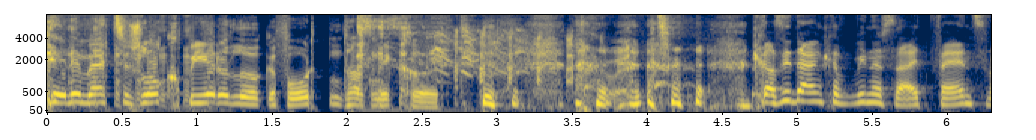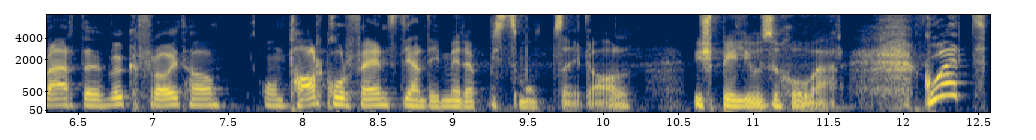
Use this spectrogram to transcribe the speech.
Ich nehme jetzt einen Schluck Bier und schaue fort und habe es nicht gehört. also ich denke, wie er sagt, Fans werden wirklich Freude haben. Und Hardcore-Fans, die haben immer etwas zu motzen, egal wie das Spiel rausgekommen wäre. Gut,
